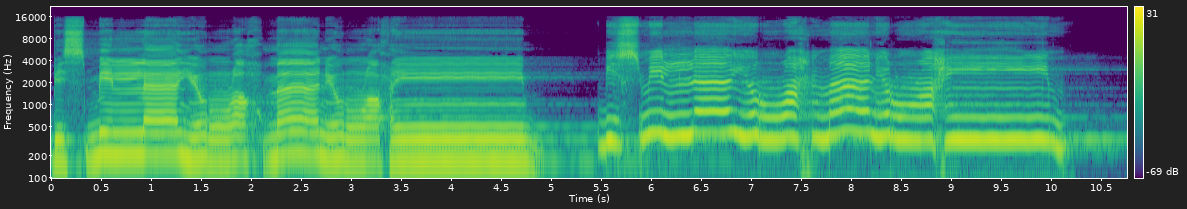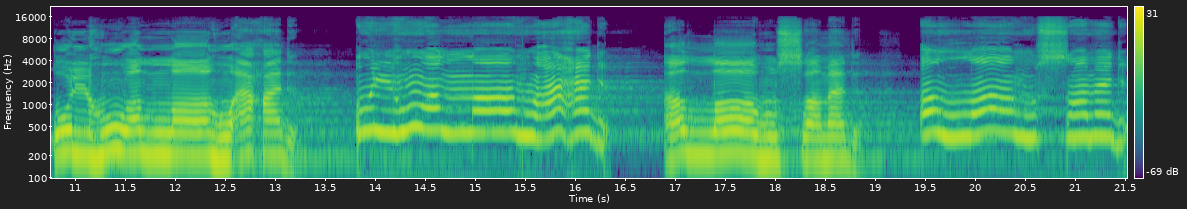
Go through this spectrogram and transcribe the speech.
بسم الله الرحمن الرحيم. بسم الله الرحمن الرحيم. قل هو الله أحد. قل هو الله أحد. الله الصمد. الله الصمد.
